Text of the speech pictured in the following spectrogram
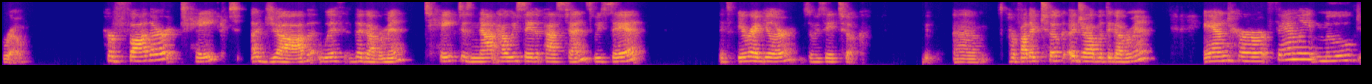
grow. Her father taked a job with the government Taked is not how we say the past tense. We say it, it's irregular. So we say took. Um, her father took a job with the government and her family moved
